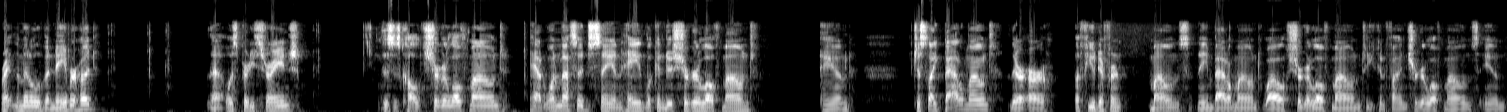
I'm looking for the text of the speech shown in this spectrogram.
Right in the middle of a neighborhood. That was pretty strange. This is called Sugarloaf Mound. I had one message saying, hey, look into Sugarloaf Mound. And just like Battle Mound, there are a few different mounds named Battle Mound. Well, Sugarloaf Mound, you can find Sugarloaf Mounds in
